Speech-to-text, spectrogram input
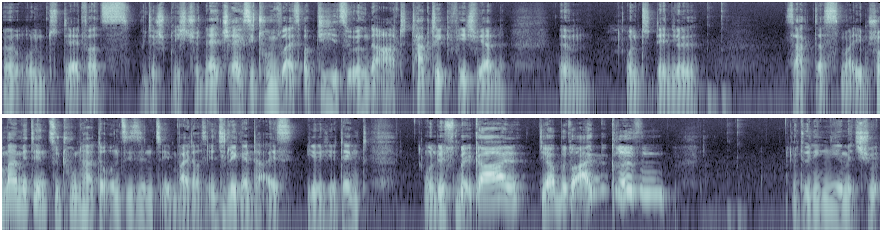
Äh, und der Edwards widerspricht schon, ne, Jack, sie tun so, als ob die hier zu irgendeiner Art Taktik fähig werden. Ähm, und Daniel sagt, dass man eben schon mal mit denen zu tun hatte und sie sind eben weitaus intelligenter, als ihr hier denkt. Und ist mir egal, die haben mir so eingegriffen. Und Neil mit schw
